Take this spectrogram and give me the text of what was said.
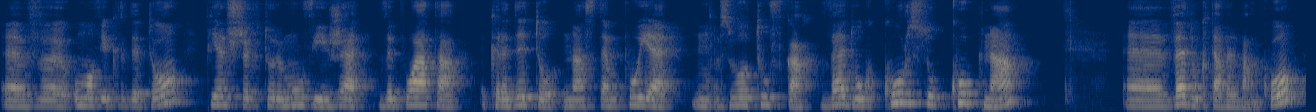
e, w umowie kredytu. Pierwszy, który mówi, że wypłata kredytu następuje mm, w złotówkach według kursu kupna, e, według tabel banku.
